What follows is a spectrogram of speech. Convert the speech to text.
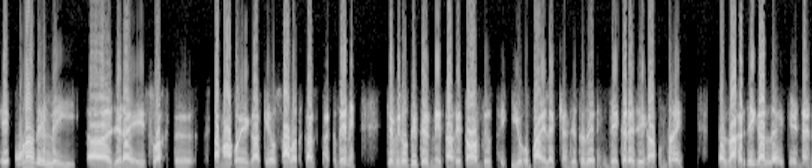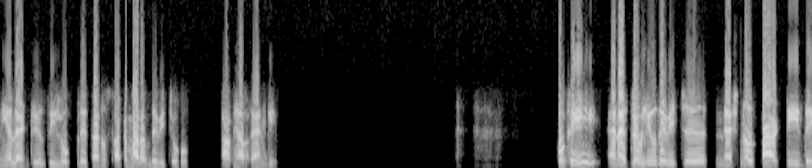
ਇਹ ਉਹਨਾਂ ਦੇ ਲਈ ਜਿਹੜਾ ਇਸ ਵਕਤ ਸਮਾਂ ਹੋਏਗਾ ਕਿ ਉਹ ਸਾਬਤ ਕਰ ਸਕਦੇ ਨੇ। ਕਿ ਵਿਰੋਧੀ ਧਿਰ ਨੇਤਾ ਦੇ ਤੌਰ ਦੇ ਉੱਤੇ ਕੀ ਉਹ ਬਾਈ ਇਲੈਕਸ਼ਨ ਜਿੱਤਦੇ ਨੇ, ਜੇਕਰ ਅਜਿਹਾ ਹੁੰਦਾ ਹੈ ਤਾਂ ਜ਼ਾਹਰ ਜੀ ਗੱਲ ਹੈ ਕਿ ਡੈਨੀਅਲ ਐਂਡਰਿਊਜ਼ ਦੀ ਲੋਕਪ੍ਰਿਯਤਾ ਨੂੰ ਸੱਟ ਮਾਰਨ ਦੇ ਵਿੱਚ ਉਹ ਕਾਮਯਾਬ ਰਹਿਣਗੇ। ਉਥੇ ਐਨਐਸਡਬਲਯੂ ਦੇ ਵਿੱਚ ਨੈਸ਼ਨਲ ਪਾਰਟੀ ਦੇ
